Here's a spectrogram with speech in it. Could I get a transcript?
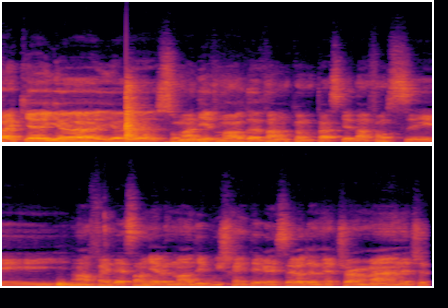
Fait que il y a, il y a sûrement des rumeurs de vente, comme parce que dans le fond, c'est en fin décembre, il avait demandé oui, je serais intéressé à redevenir chairman, etc.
